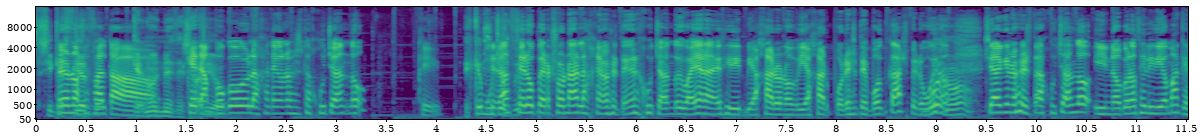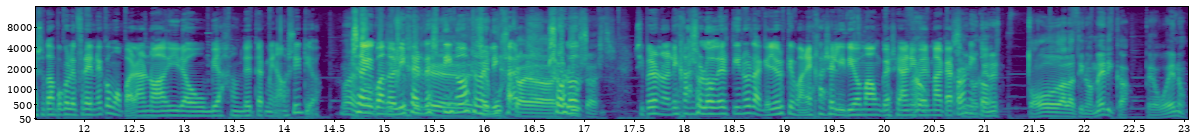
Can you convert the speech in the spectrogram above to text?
sí que Pero es no hace falta que no es necesario. que tampoco la gente que nos esté escuchando, que, Es que serán cero personas las que nos estén escuchando y vayan a decidir viajar o no viajar por este podcast, pero bueno, Bueno. si alguien nos está escuchando y no conoce el idioma, que eso tampoco le frene como para no ir a un viaje a un determinado sitio. Bueno, o sea que cuando eliges destinos, no elijas solo... excusas. Sí, pero no elijas solo destinos de aquellos que manejas el idioma, aunque sea a nivel No, macarrónico. Si no tienes toda Latinoamérica, pero bueno,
